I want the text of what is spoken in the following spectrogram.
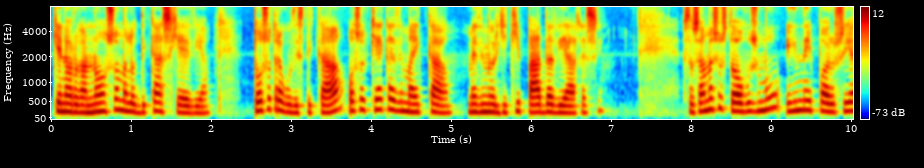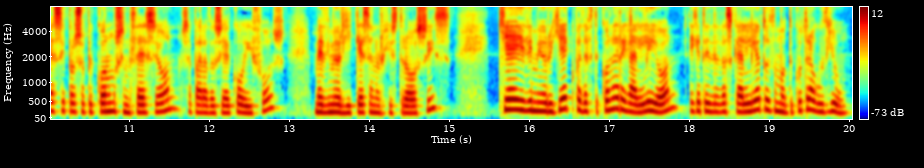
και να οργανώσω μελλοντικά σχέδια, τόσο τραγουδιστικά όσο και ακαδημαϊκά, με δημιουργική πάντα διάθεση. Στους άμεσους στόχους μου είναι η παρουσίαση προσωπικών μου συνθέσεων σε παραδοσιακό ύφος, με δημιουργικές ενορχιστρώσεις και η δημιουργία εκπαιδευτικών εργαλείων για τη διδασκαλία του δημοτικού τραγουδιού.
